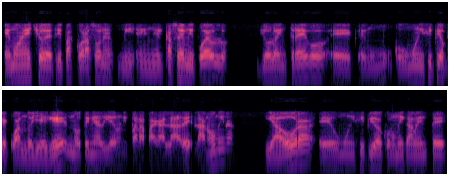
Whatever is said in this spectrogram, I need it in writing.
hemos hecho de tripas corazones. Mi- en el caso de mi pueblo, yo lo entrego eh, en un, con un municipio que cuando llegué no tenía dinero ni para pagar la, de- la nómina y ahora es un municipio económicamente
